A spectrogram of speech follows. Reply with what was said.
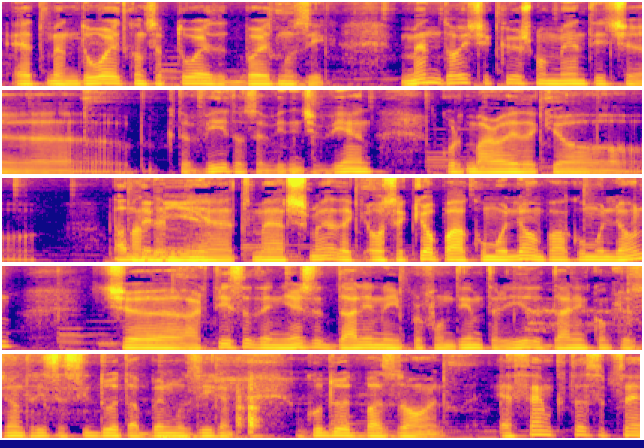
e të menduarit, konceptuarit dhe të bërit muzikë. Mendoj që ky është momenti që këtë vit ose vitin që vjen, kur të mbaroj dhe kjo pandemia e tmerrshme dhe ose kjo po akumulon, po akumulon që artistët dhe njerëzit dalin në një përfundim të ri dhe dalin në konkluzion të ri se si duhet ta bëjnë muzikën, ku duhet bazohen. E them këtë sepse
